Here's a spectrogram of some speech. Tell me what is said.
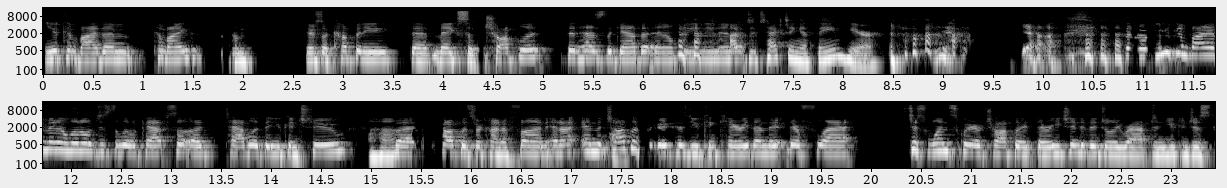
you can buy them combined. Um, there's a company that makes a chocolate that has the GABA and L-theanine in I'm it. detecting a theme here. yeah. Yeah. So you can buy them in a little, just a little capsule, a tablet that you can chew. uh-huh. But chocolates are kind of fun, and I and the chocolates are good because you can carry them. They, they're flat, it's just one square of chocolate. They're each individually wrapped, and you can just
